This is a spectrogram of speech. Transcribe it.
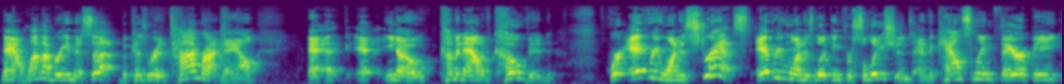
Now, why am I bringing this up? Because we're at a time right now, at, at, you know, coming out of COVID, where everyone is stressed. Everyone is looking for solutions, and the counseling, therapy,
